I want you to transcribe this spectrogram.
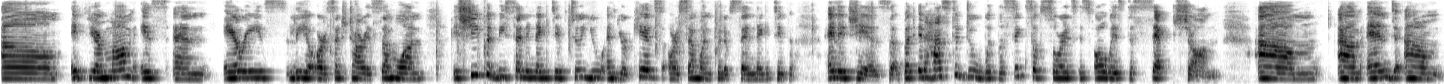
um, if your mom is an Aries Leo or Sagittarius someone she could be sending negative to you and your kids or someone could have sent negative energies. But it has to do with the six of swords. It's always deception um, um, and um,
